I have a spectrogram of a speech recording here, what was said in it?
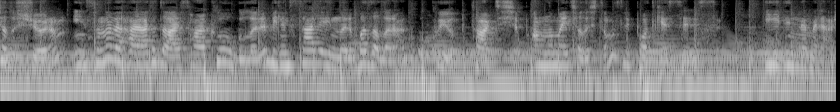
çalışıyorum. İnsana ve hayata dair farklı olguları bilimsel yayınları baz alarak okuyup, tartışıp, anlamaya çalıştığımız bir podcast serisi. İyi dinlemeler.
